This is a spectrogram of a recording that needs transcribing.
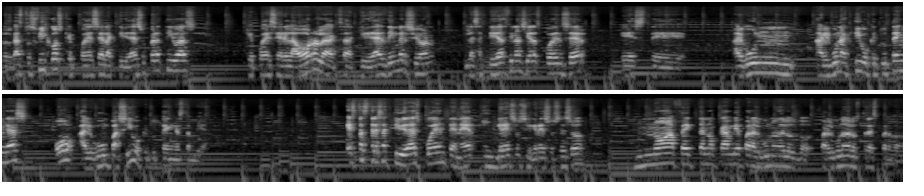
los gastos fijos, que puede ser actividades operativas, que puede ser el ahorro, las actividades de inversión, las actividades financieras pueden ser este, algún, algún activo que tú tengas o algún pasivo que tú tengas también estas tres actividades pueden tener ingresos y egresos. Eso no afecta, no cambia para alguno de los dos, para alguno de los tres, perdón.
